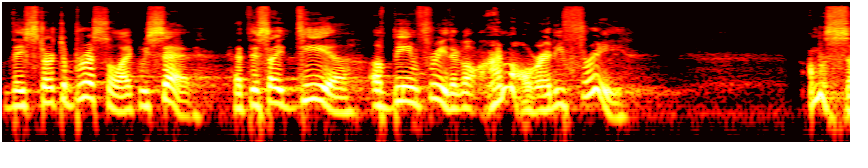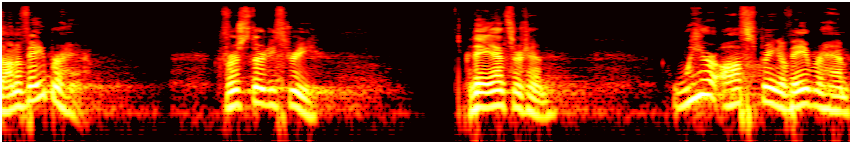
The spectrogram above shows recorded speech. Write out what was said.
they start to bristle, like we said, at this idea of being free. They go, I'm already free. I'm a son of Abraham. Verse 33 They answered him, We are offspring of Abraham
